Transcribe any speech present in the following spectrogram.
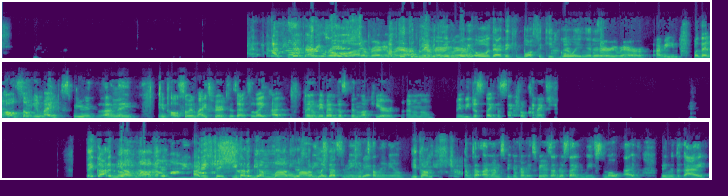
I mean, they're very rare. They're very I'm rare. quick to believe They're it because very everybody, rare. oh, that they can bust and keep going. They're And very rare. I mean, but then also in my experience, I Yeah. mean, in also in my experience is that so like I, I know maybe I've just been luckier. I don't know. Maybe just like the sexual connection. They gotta be No, on no, no, Molly. Molly. Are? You gotta be a Molly No, or Molly, something like that to me. do I'm that. telling you. You tell me. I'm tell and I'm speaking from experience. I'm just like we've smoked. I've been with the guy,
